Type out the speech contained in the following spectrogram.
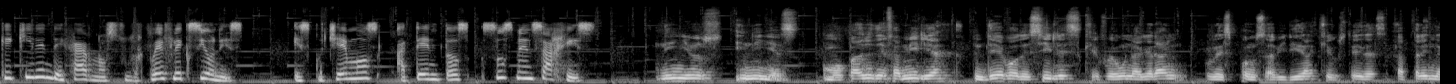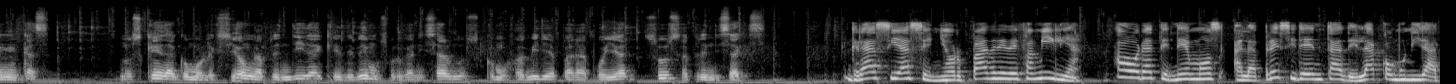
que quieren dejarnos sus reflexiones. Escuchemos atentos sus mensajes. Niños y niñas, como padre de familia, debo decirles que fue una gran responsabilidad que ustedes aprendan en casa. Nos queda como lección aprendida que debemos organizarnos como familia para apoyar sus aprendizajes. Gracias, señor padre de familia. Ahora tenemos a la presidenta de la comunidad.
